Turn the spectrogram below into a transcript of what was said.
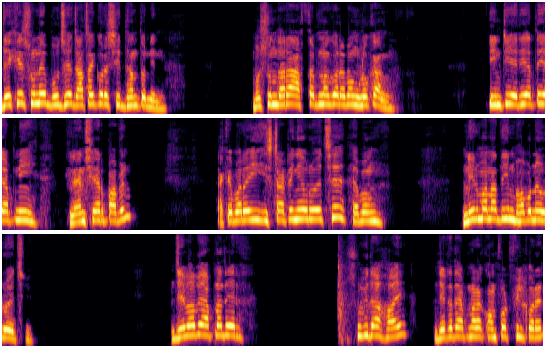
দেখে শুনে, বুঝে, যাচাই করে সিদ্ধান্ত নিন। বসুন্ধরা, আফতাবনগর এবং লোকাল তিনটি এরিয়াতেই আপনি ল্যান্ড শেয়ার পাবেন। একেবারেই স্টার্টিংয়েও রয়েছে এবং নির্মাণাধীন ভবনেও রয়েছে। যেভাবে আপনাদের সুবিধা হয়, যেটাতে আপনারা কমফোর্ট ফিল করেন,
